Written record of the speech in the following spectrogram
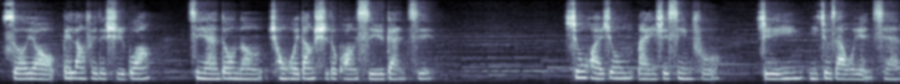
所有被浪费的时光。竟然都能重回当时的狂喜与感激，胸怀中满溢着幸福，只因你就在我眼前，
